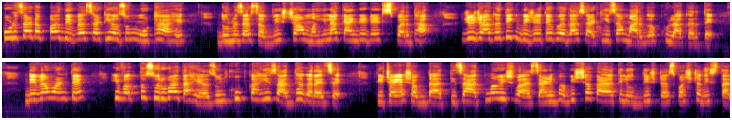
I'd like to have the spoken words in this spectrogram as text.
पुढचा टप्पा दिव्यासाठी अजून मोठा आहे. दोन हजार सव्वीसच्या महिला कॅन्डिडेट स्पर्धा जी जागतिक विजेतेपदासाठीचा मार्ग खुला करते. दिव्या म्हणते ही फक्त सुरुवात आहे. अजून खूप काही साध्य करायचंय. तिच्या या शब्दात तिचा आत्मविश्वास आणि भविष्य काळातील उद्दिष्ट स्पष्ट दिसतात.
